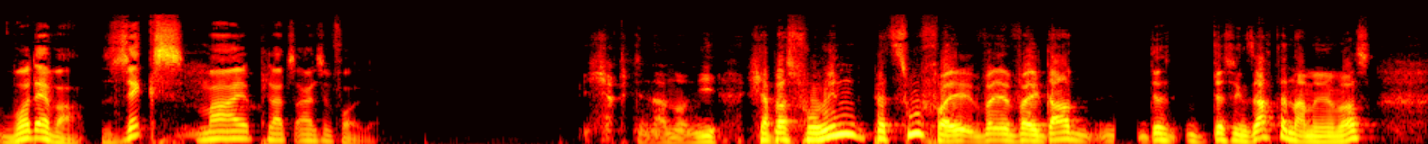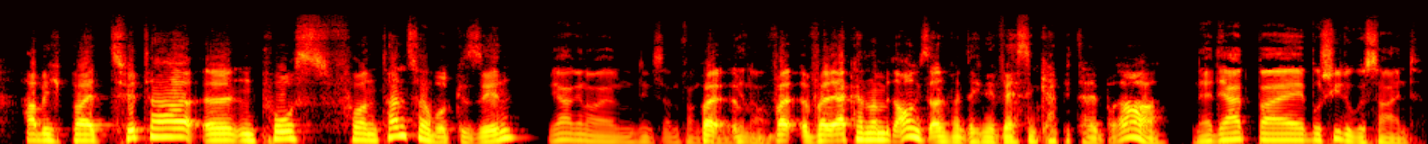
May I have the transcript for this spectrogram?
whatever. Sechs Mal Platz eins in Folge. Ich habe den Namen noch nie. Ich habe das vorhin per Zufall, weil, weil da, deswegen sagt der Name mir was, habe ich bei Twitter äh, einen Post von Tanzverbot gesehen. Ja, genau, er hat nichts anfangen weil, genau. weil, weil er kann damit auch nichts anfangen. Ich mir, wer ist denn Capital Bra? Ne, der hat bei Bushido gesigned.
